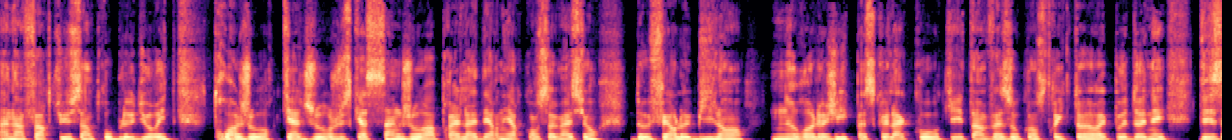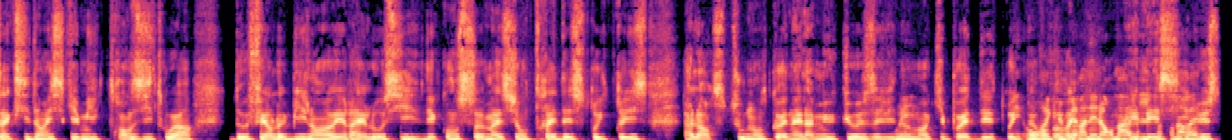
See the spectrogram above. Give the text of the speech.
un infarctus, un trouble du rythme, trois jours, quatre jours, jusqu'à cinq jours après la dernière consommation, de faire le bilan neurologique parce que la coke est un vasoconstricteur et peut donner des accidents ischémiques transitoires, de faire le bilan ORL aussi, des consommations très destructrices. Alors, tout le monde connaît la muqueuse, évidemment, qui peut être détruite. on récupère un normal les sinus,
